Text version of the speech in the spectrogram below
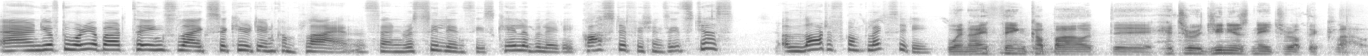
And you have to worry about things like security and compliance and resiliency, scalability, cost efficiency. It's just a lot of complexity. When I think about the heterogeneous nature of the cloud,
